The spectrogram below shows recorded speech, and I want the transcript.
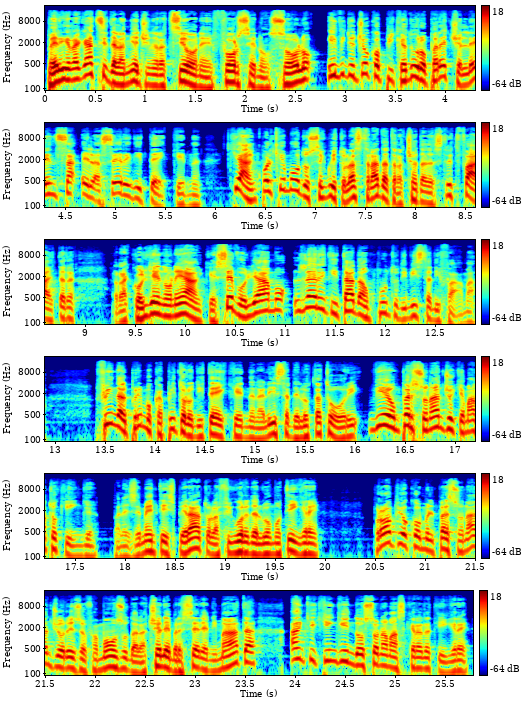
Per i ragazzi della mia generazione, forse non solo, il videogioco piccaduro per eccellenza è la serie di Tekken, che ha in qualche modo seguito la strada tracciata da Street Fighter, raccogliendone anche, se vogliamo, l'eredità da un punto di vista di fama. Fin dal primo capitolo di Tekken, nella lista dei lottatori, vi è un personaggio chiamato King, palesemente ispirato alla figura dell'uomo tigre. Proprio come il personaggio reso famoso dalla celebre serie animata, anche King indossa una maschera da tigre,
